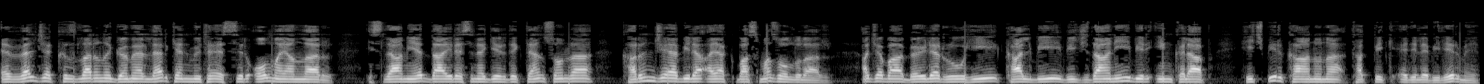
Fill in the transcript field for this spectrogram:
evvelce kızlarını gömerlerken müteessir olmayanlar İslamiyet dairesine girdikten sonra karıncaya bile ayak basmaz oldular. Acaba böyle ruhi, kalbi, vicdani bir inkılap hiçbir kanuna tatbik edilebilir mi?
